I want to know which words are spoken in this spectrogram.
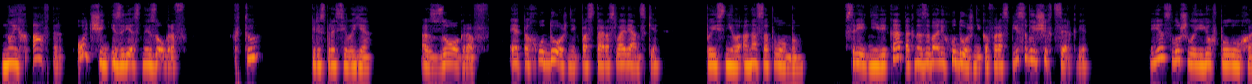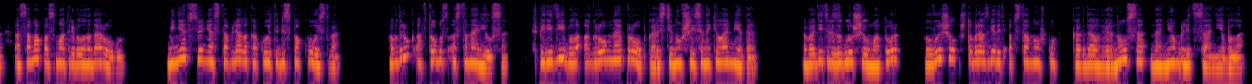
Но их автор очень известный зограф. Кто? переспросила я. Зограф. Это художник по-старославянски, пояснила она с опломбом. В средние века так называли художников, расписывающих церкви. Я слушала ее в полухо, а сама посматривала на дорогу. Меня все не оставляло какое-то беспокойство. А вдруг автобус остановился. Впереди была огромная пробка, растянувшаяся на километр. Водитель заглушил мотор, вышел, чтобы разведать обстановку. Когда он вернулся, на нем лица не было.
